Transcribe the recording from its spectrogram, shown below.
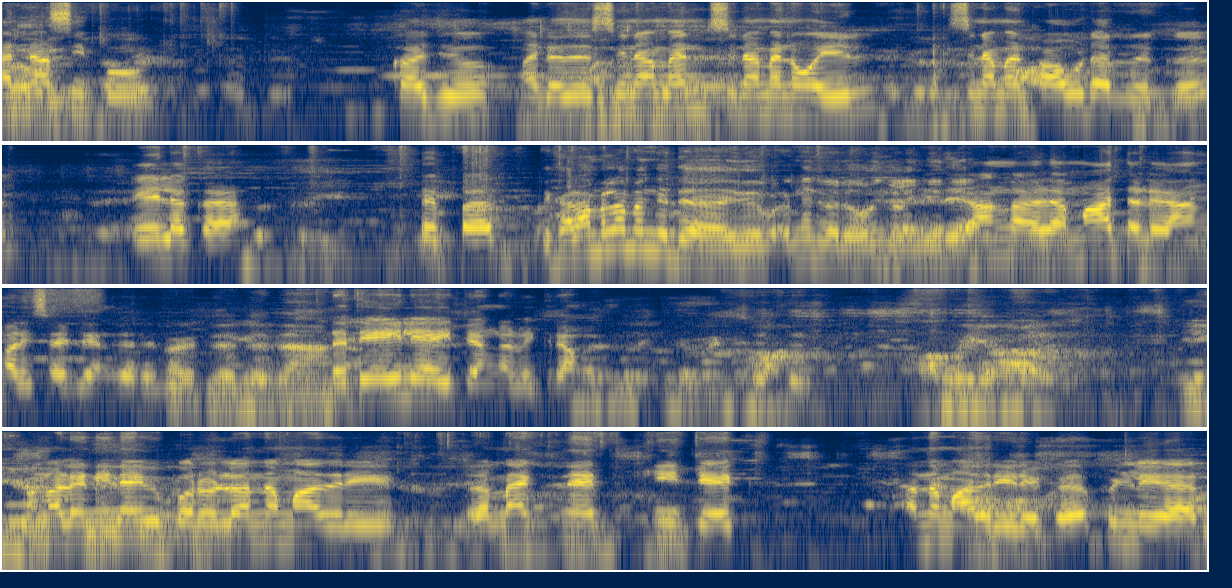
அன்னாசிப்பூ கஜு மற்றது cinnamon cinnamon oil cinnamon powder இருக்கு. ஏலக்காய் பெப்பர் கிளம்பெல்லாம் எங்க இது இது எங்க வருது? ஒருங்கில எங்க அங்கால மாத்தளை அங்காளி சைட்ல இருந்து வருது. இந்த தேயிலை ஐட்டங்கள் விற்கிறோம் அங்கால நினைவு பொருள் அந்த மாதிரி மேக்னெட் கீடெக் அந்த மாதிரி இருக்கு. பிள்ளையார்.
